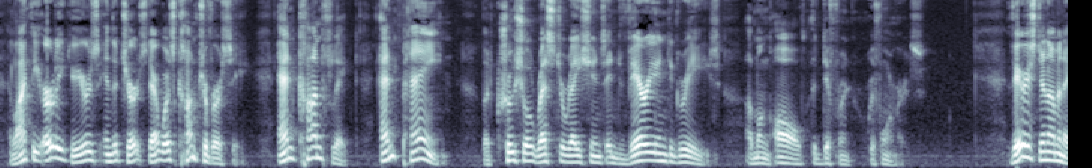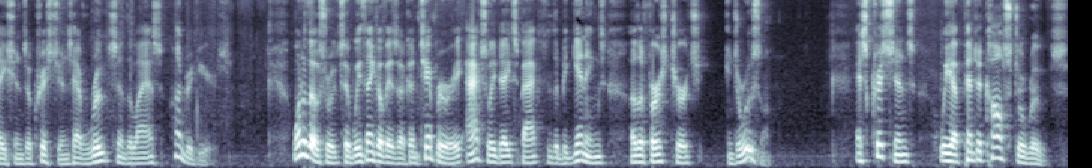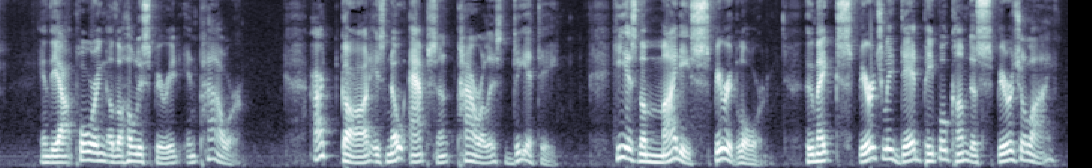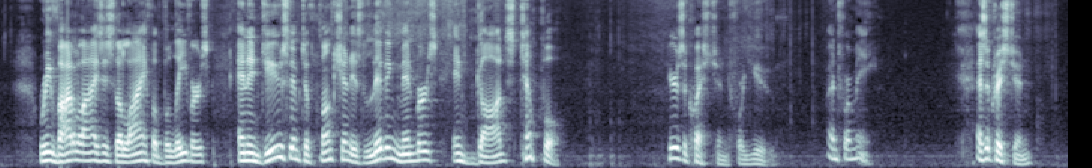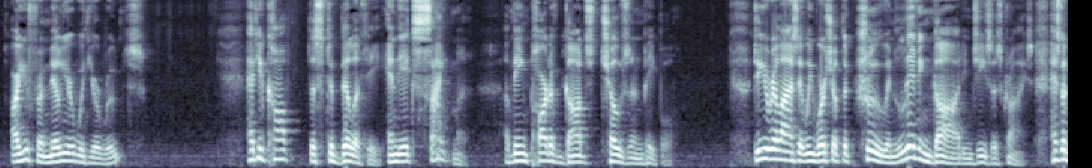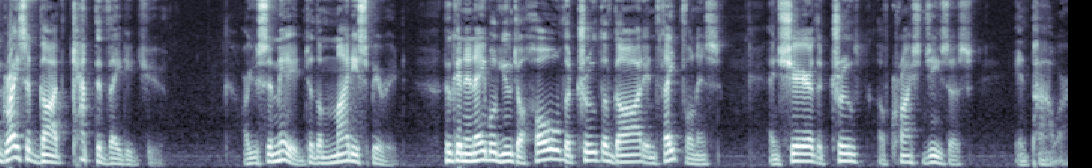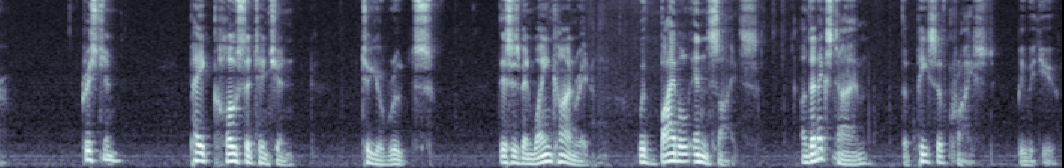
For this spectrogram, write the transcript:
And like the early years in the church, there was controversy and conflict and pain, but crucial restorations in varying degrees among all the different reformers. Various denominations of Christians have roots in the last hundred years. One of those roots that we think of as a contemporary actually dates back to the beginnings of the first church in Jerusalem. As Christians, we have Pentecostal roots in the outpouring of the Holy Spirit in power. Our God is no absent, powerless deity. He is the mighty Spirit Lord who makes spiritually dead people come to spiritual life, revitalizes the life of believers, and endues them to function as living members in God's temple. Here's a question for you and for me. As a Christian, are you familiar with your roots? Have you caught the stability and the excitement of being part of God's chosen people? Do you realize that we worship the true and living God in Jesus Christ? Has the grace of God captivated you? Are you submitted to the mighty Spirit who can enable you to hold the truth of God in faithfulness and share the truth of Christ Jesus in power? Christian, pay close attention to your roots. This has been Wayne Conrad with Bible Insights. Until next time, the peace of Christ be with you.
